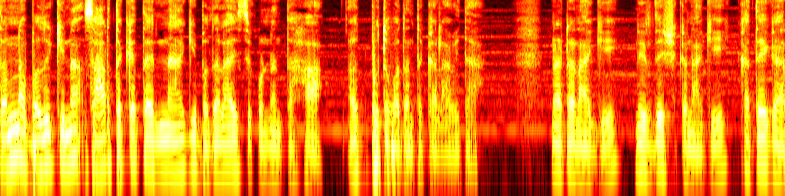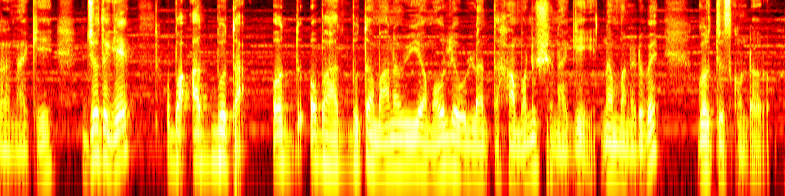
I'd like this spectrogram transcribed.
ತನ್ನ ಬದುಕಿನ ಸಾರ್ಥಕತೆಯನ್ನಾಗಿ ಬದಲಾಯಿಸಿಕೊಂಡಂತಹ ಅದ್ಭುತವಾದಂಥ ಕಲಾವಿದ. ನಟನಾಗಿ, ನಿರ್ದೇಶಕನಾಗಿ ಕತೆಗಾರನಾಗಿ ಜೊತೆಗೆ ಒಬ್ಬ ಅದ್ಭುತ ಒಬ್ಬ ಅದ್ಭುತ ಮಾನವೀಯ ಮೌಲ್ಯವುಳ್ಳಂತಹ ಮನುಷ್ಯನಾಗಿ ನಮ್ಮ ನಡುವೆ ಗುರುತಿಸ್ಕೊಂಡವರು.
